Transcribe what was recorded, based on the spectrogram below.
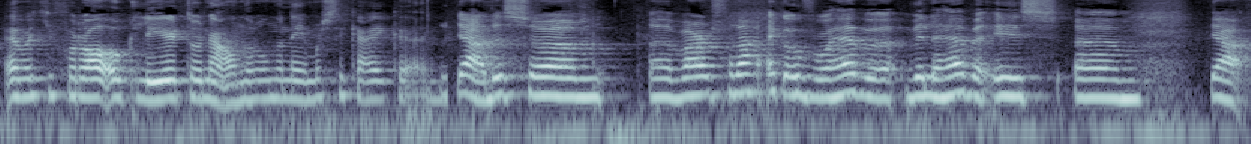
En wat je vooral ook leert door naar andere ondernemers te kijken. En- ja dus ehm, eh, waar we het vandaag echt over wil hebben, willen hebben is, ehm, ja,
